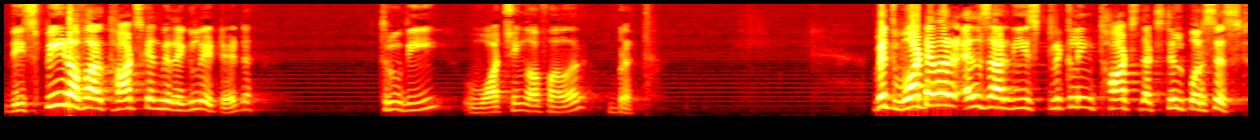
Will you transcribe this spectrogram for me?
the speed of our thoughts can be regulated through the watching of our breath. With whatever else are these trickling thoughts that still persist,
